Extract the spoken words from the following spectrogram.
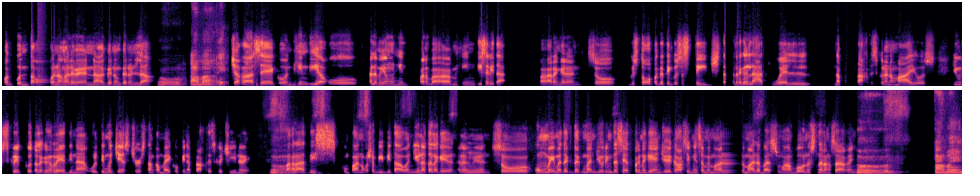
pagpunta ko ng alam yun, na ganun-ganun lang. Oo. Tama. Eh, Tsaka second, hindi ako, alam mo yung, paano ba, um, hindi salita. Parang ganun. So, gusto ko pagdating ko sa stage, talagang lahat well, na-practice ko na ng maayos. Yung script ko talagang ready na. Ultimo gestures ng kamay ko, pinapractice ko chino eh. oo. Para at least kung paano ko siya bibitawan, yun na talaga yun. Alam mo Mm. yun. So, kung may madagdag man during the set, pag nag enjoy ka kasi minsan may mga lumalabas, mga bonus na lang sa akin. Oo. Tama yan.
